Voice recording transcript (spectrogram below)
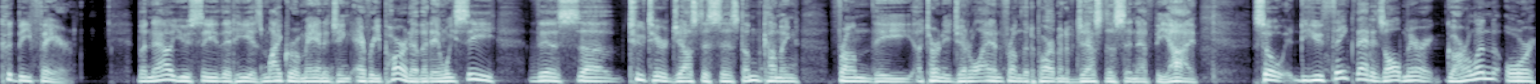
could be fair. But now you see that he is micromanaging every part of it. And we see this uh, two tier justice system coming from the Attorney General and from the Department of Justice and FBI. So, do you think that is all Merrick Garland, or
